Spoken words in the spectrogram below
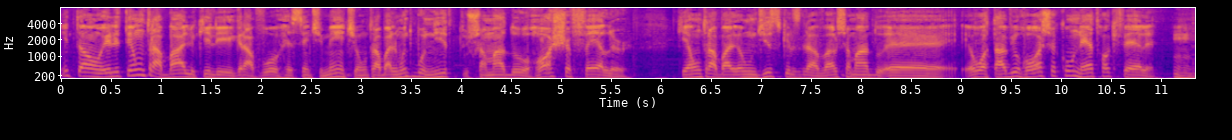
Então, ele tem um trabalho que ele gravou recentemente, é um trabalho muito bonito, chamado Rocha Feller, que é um trabalho, é um disco que eles gravaram chamado é, é o Otávio Rocha com o Neto Rockefeller. Uhum.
